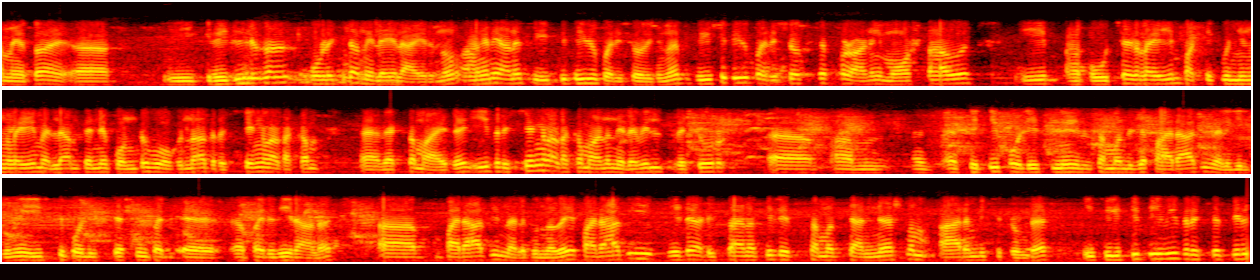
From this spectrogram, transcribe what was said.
സമയത്ത് ഈ ഗ്രില്ലുകൾ പൊളിച്ച നിലയിലായിരുന്നു. അങ്ങനെയാണ് സി സി ടി വി പരിശോധിക്കുന്നത്. സി സി ടി വി പരിശോധിച്ചപ്പോഴാണ് ഈ മോഷ്ടാവ് ഈ പൂച്ചകളെയും പട്ടിക്കുഞ്ഞുങ്ങളെയും എല്ലാം തന്നെ കൊണ്ടുപോകുന്ന ദൃശ്യങ്ങളടക്കം വ്യക്തമായത്. ഈ ദൃശ്യങ്ങളടക്കമാണ് നിലവിൽ തൃശൂർ സിറ്റി പോലീസിന് ഇത് സംബന്ധിച്ച പരാതി നൽകിയിരിക്കുന്നത്. ഈസ്റ്റ് പോലീസ് സ്റ്റേഷൻ പരിധിയിലാണ് പരാതി നൽകുന്നത്. പരാതിയുടെ അടിസ്ഥാനത്തിൽ ഇത് സംബന്ധിച്ച അന്വേഷണം ആരംഭിച്ചിട്ടുണ്ട്. ഈ സി സി ടി വി ദൃശ്യത്തിൽ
